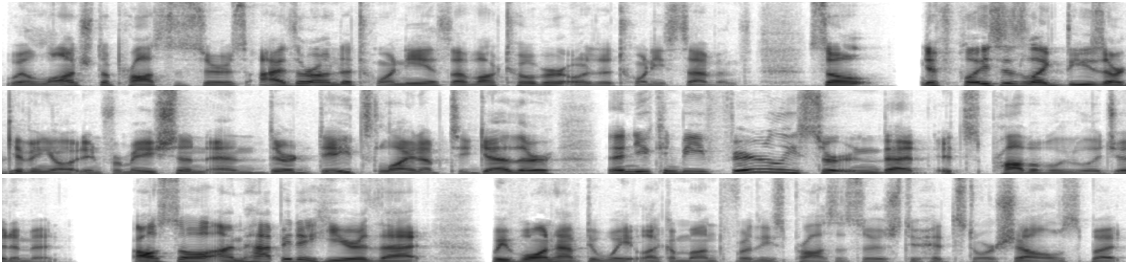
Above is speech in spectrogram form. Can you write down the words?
will launch the processors either on the 20th of October or the 27th. So, if places like these are giving out information and their dates line up together, then you can be fairly certain that it's probably legitimate. Also, I'm happy to hear that we won't have to wait like a month for these processors to hit store shelves, but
